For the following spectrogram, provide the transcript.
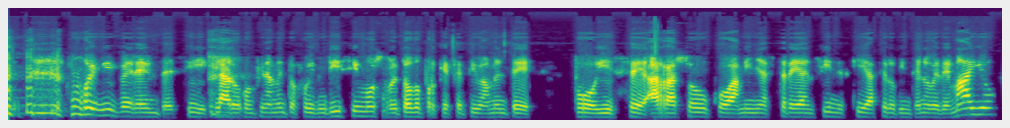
moi diferente, sí, claro, o confinamento foi durísimo, sobre todo porque efectivamente pois eh, arrasou coa miña estrea en cines que ia ser o 29 de maio,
